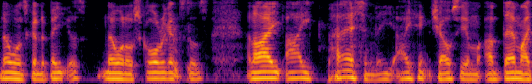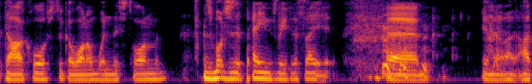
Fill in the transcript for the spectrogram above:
no one's going to beat us, no one will score against us, and I I personally I think Chelsea are, they're my dark horse to go on and win this tournament. As much as it pains me to say it, um, you know, I,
